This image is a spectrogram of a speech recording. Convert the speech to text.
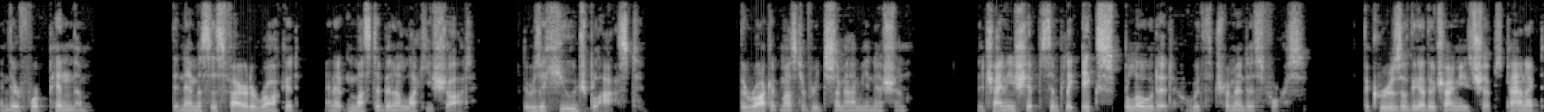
and therefore pinned them the Nemesis fired a rocket, and it must have been a lucky shot. There was a huge blast. The rocket must have reached some ammunition. The Chinese ship simply exploded with tremendous force. The crews of the other Chinese ships panicked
